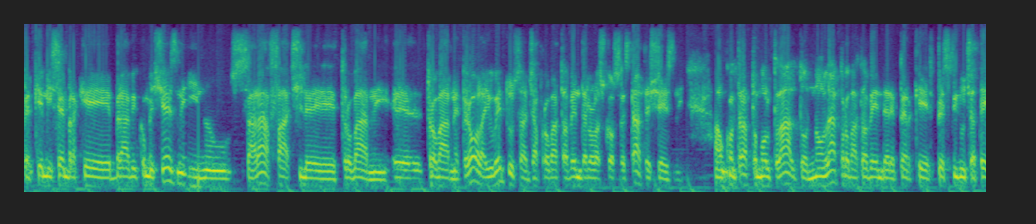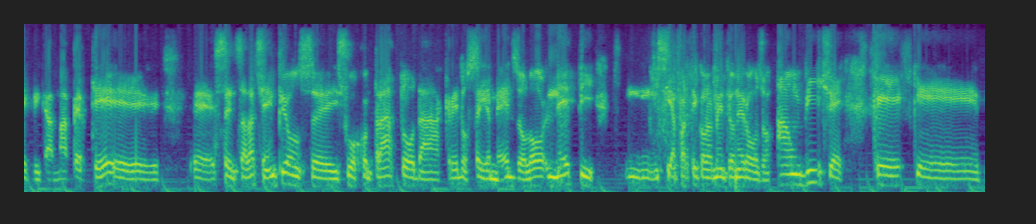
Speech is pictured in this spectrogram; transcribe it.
perché mi sembra che bravi come Scesni non sarà facile trovarni, eh, trovarne, però la Juventus ha già provato a venderlo la scorsa estate Scesni, ha un contratto molto alto, non l'ha provato a vendere perché, per sfiducia tecnica, ma perché eh, senza la Champions eh, il suo contratto da credo sei e mezzo lo, netti mh, mm, sia particolarmente oneroso. Ha un vice che, che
